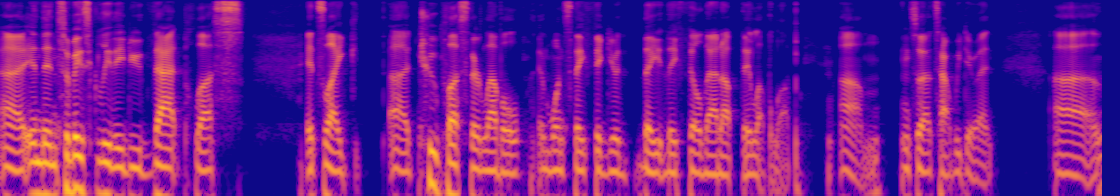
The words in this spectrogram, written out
Uh, and then so basically they do that plus it's like uh, two plus their level, and once they figure they they fill that up, they level up. Um, and so that's how we do it. Uh,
